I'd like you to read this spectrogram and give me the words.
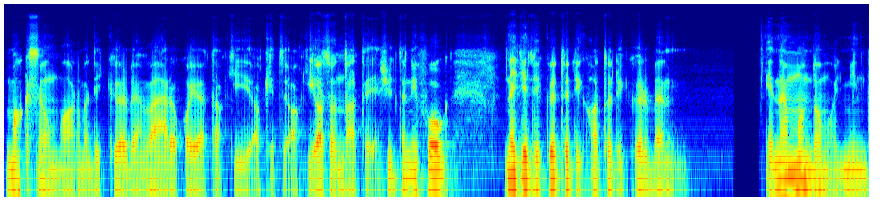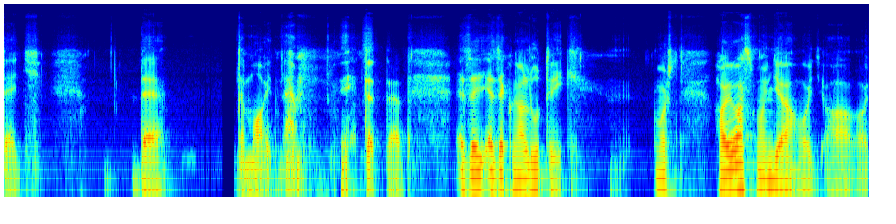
maximum harmadik körben várok olyat, aki, aki, aki azonnal teljesíteni fog. Negyedik, ötödik, hatodik körben én nem mondom, hogy mindegy, de, de majdnem. Tehát ez egy, ezek olyan lutrik. Most, ha ő azt mondja, hogy ha,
